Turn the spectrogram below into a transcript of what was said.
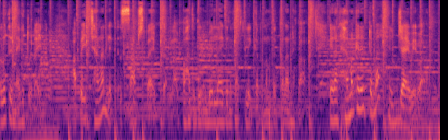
අලුත නැගතුරයින්න අපේ චැනල් එක සබස්ක්‍රයිබ් කරලා පහත දින බෙල්ලා ගෙනකත් කලික් කරනම්ද කරන්න එපා. එනම් හැම කෙනෙට්ටම ජයවේවා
